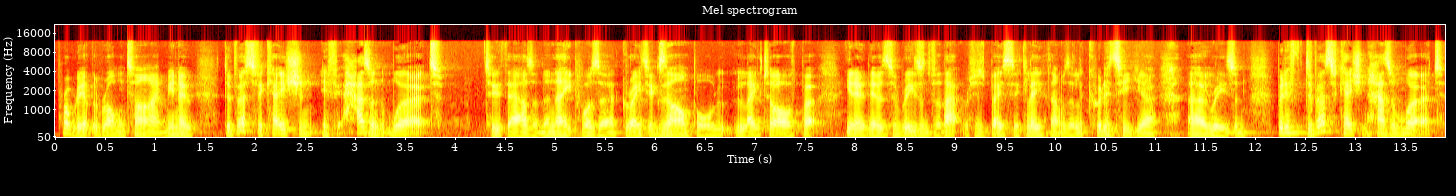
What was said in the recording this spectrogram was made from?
Probably at the wrong time. You know, diversification, if it hasn't worked, 2008 was a great example late of, but you know there's a reason for that, which is basically that was a liquidity uh, uh, reason. But if diversification hasn't worked,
